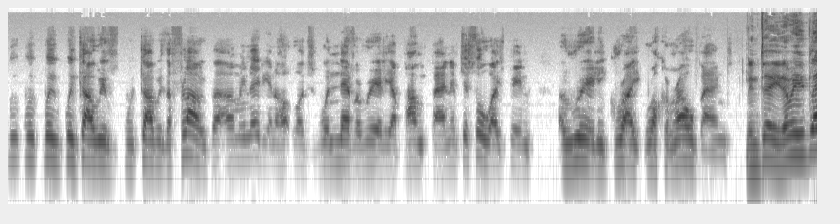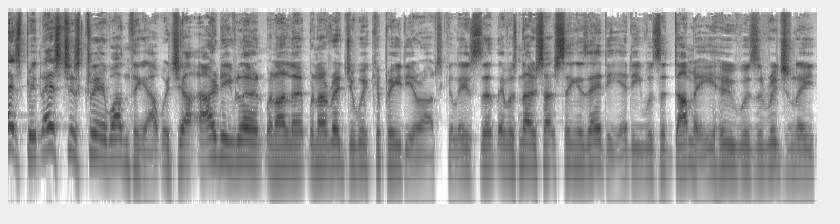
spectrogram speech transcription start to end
we, we, we go with we go with the flow. But I mean, Eddie and the Hot Rods were never really a punk band. They've just always been a really great rock and roll band. Indeed. I mean, let's be, let's just clear one thing up, which I only learnt when I learnt when I read your Wikipedia article, is that there was no such thing as Eddie. Eddie was a dummy who was originally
